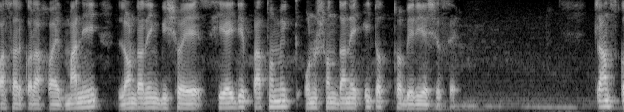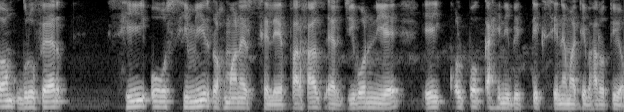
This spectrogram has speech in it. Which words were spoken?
পাচার করা হয়। মানি লন্ডারিং বিষয়ে সিআইডির প্রাথমিক অনুসন্ধানে এই তথ্য বেরিয়ে এসেছে। ট্রান্সকম গ্রুপের সিও সিমির রহমানের ছেলে ফারহাজ এর জীবন নিয়ে এই কল্পকাহিনী ভিত্তিক সিনেমাটি ভারতীয়।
